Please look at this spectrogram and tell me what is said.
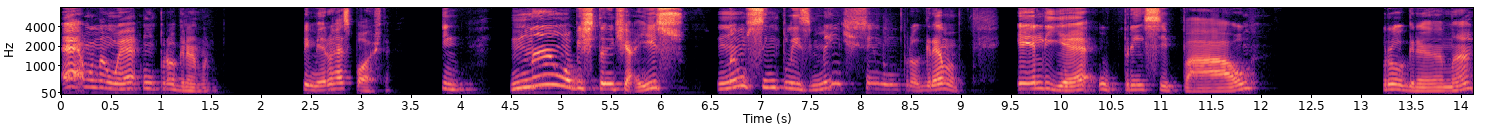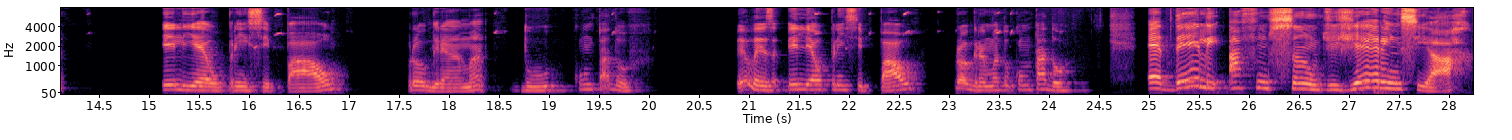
É ou não é um programa? Primeiro resposta. Sim. Não obstante a isso, não simplesmente sendo um programa, ele é o principal programa, ele é o principal programa do computador. Beleza, ele é o principal programa do computador. É dele a função de gerenciar.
